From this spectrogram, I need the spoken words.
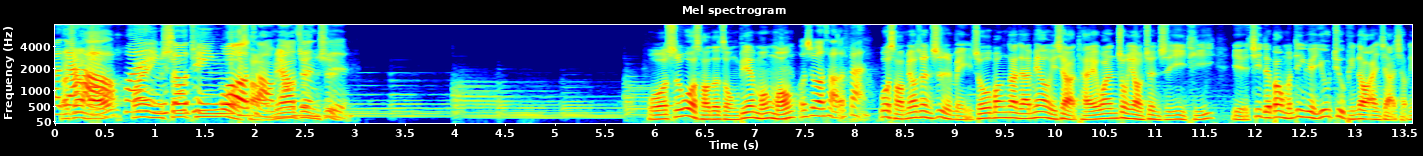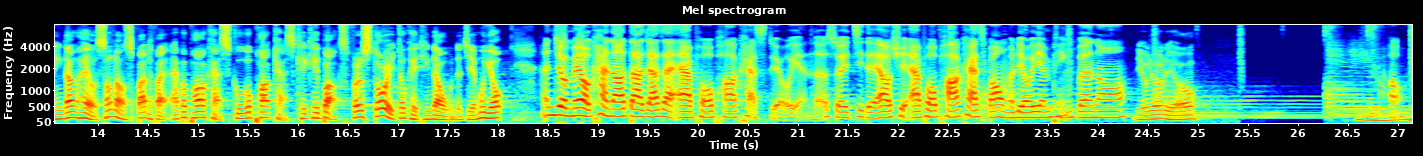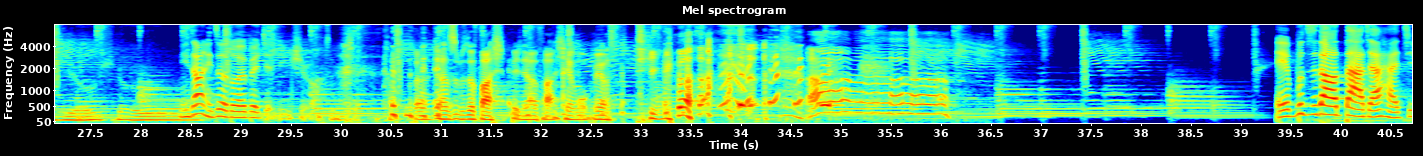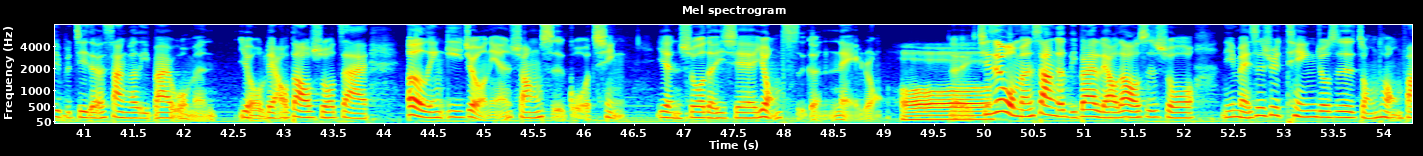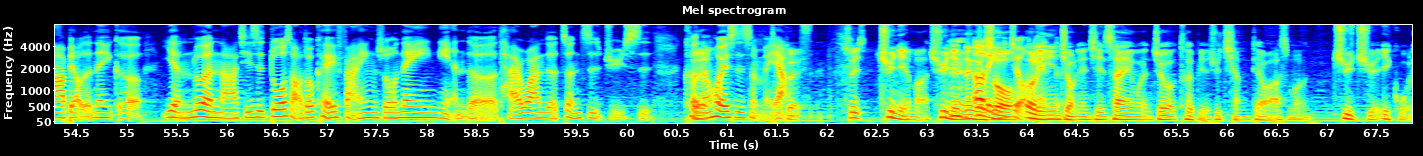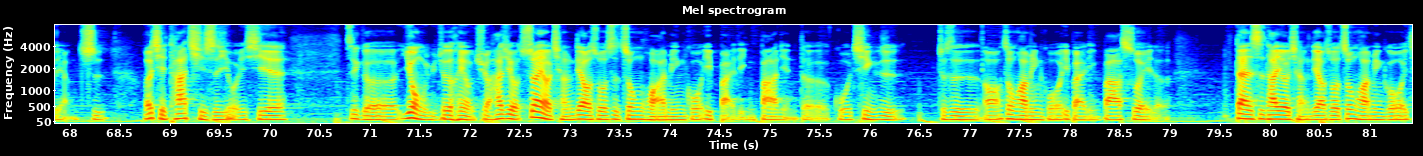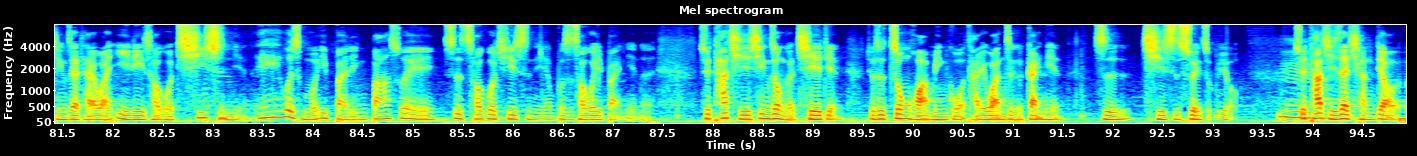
大家好，欢迎收听《卧草喵政治》。我是卧草的总编萌萌，我是卧草的范。卧草喵政治每周帮大家瞄一下台湾重要政治议题，也记得帮我们订阅 YouTube 频道，按下小铃铛，还有 Sound、Spotify、Apple Podcasts、Google Podcasts、KKBox、First Story 都可以听到我们的节目哟。很久没有看到大家在 Apple Podcast 留言了，所以记得要去 Apple Podcast 帮我们留言评分哦。留留留。好，你知道你这个都会被剪进去吗？这样 是不是发现被人家发现我没有听？啊！哎，不知道大家还记不记得上个礼拜我们有聊到说，在二零一九年双十国庆。演说的一些用词跟内容哦，对，其实我们上个礼拜聊到是说，你每次去听就是总统发表的那个言论啊，其实多少都可以反映说那一年的台湾的政治局势可能会是什么样子。所以去年嘛，去年那个时候，二零一九年，其实蔡英文就有特别去强调啊，什么拒绝一国两制，而且他其实有一些这个用语就是很有趣啊，他就虽然有强调说是中华民国一百零八年的国庆日。就是哦，中华民国一百零八岁了，但是他又强调说，中华民国已经在台湾屹立超过七十年。诶，为什么一百零八岁是超过七十年，不是超过一百年呢？所以他其实心中的切点就是中华民国台湾这个概念是七十岁左右。嗯，所以他其实在强调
